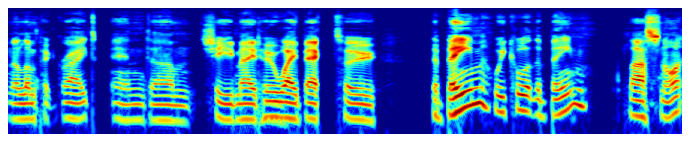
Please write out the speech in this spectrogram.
an Olympic great. And um, she made her way back to the beam, we call it the beam, last night.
